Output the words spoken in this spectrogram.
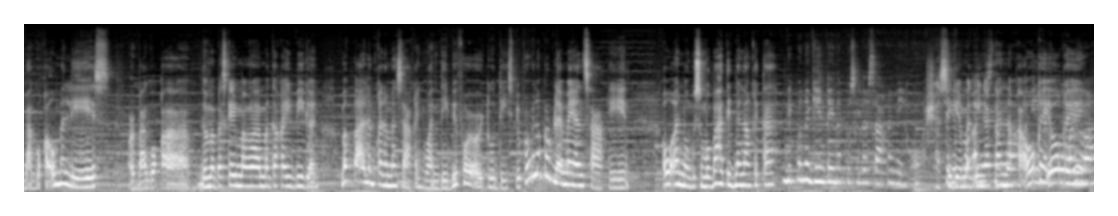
bago ka umalis, or bago ka lumabas kay mga magkakaibigan, magpaalam ka naman sa akin one day before or two days before. Walang problema yan sa akin. O ano, gusto mo ba hatid na lang kita? Hindi po naghihintay na po sila sa akin eh. Oh, siya, sige, po, mag-ingat alis na po na ka. ako. Okay, Ingat po okay. kayo, ah.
